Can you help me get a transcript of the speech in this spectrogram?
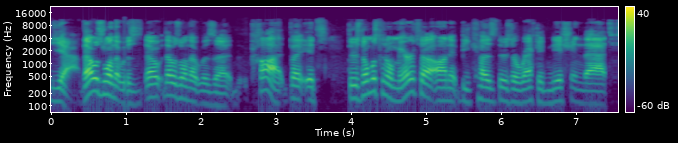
Yeah, that was one that was that, that was one that was uh, caught, but it's there's almost an omerta on it because there's a recognition that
